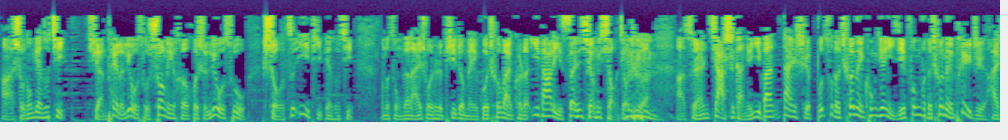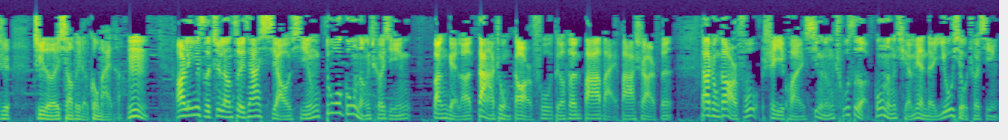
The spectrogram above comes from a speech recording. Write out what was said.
啊手动变速器，选配了六速双离合或是六速手自一体变速器。那么总的来说是披着美国车外壳的意大利三厢小轿车啊，虽然驾驶感觉一般，但是不错的车内空间以及丰富的车内配置还是值得消费者购买的。嗯。二零一四质量最佳小型多功能车型颁给了大众高尔夫，得分八百八十二分。大众高尔夫是一款性能出色、功能全面的优秀车型，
